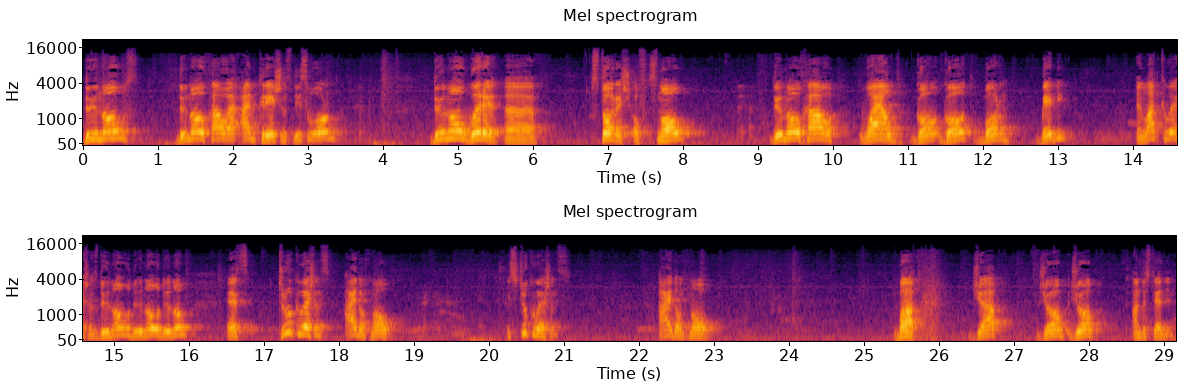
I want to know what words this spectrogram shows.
Do you know? Do you know how I, I'm creations this world? Do you know where uh, storage of snow? Do you know how wild go- goat born baby? And lot questions. Do you know? Do you know? Do you know? It's true questions. I don't know. It's true questions. I don't know. But Job, Job, Job, understanding.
